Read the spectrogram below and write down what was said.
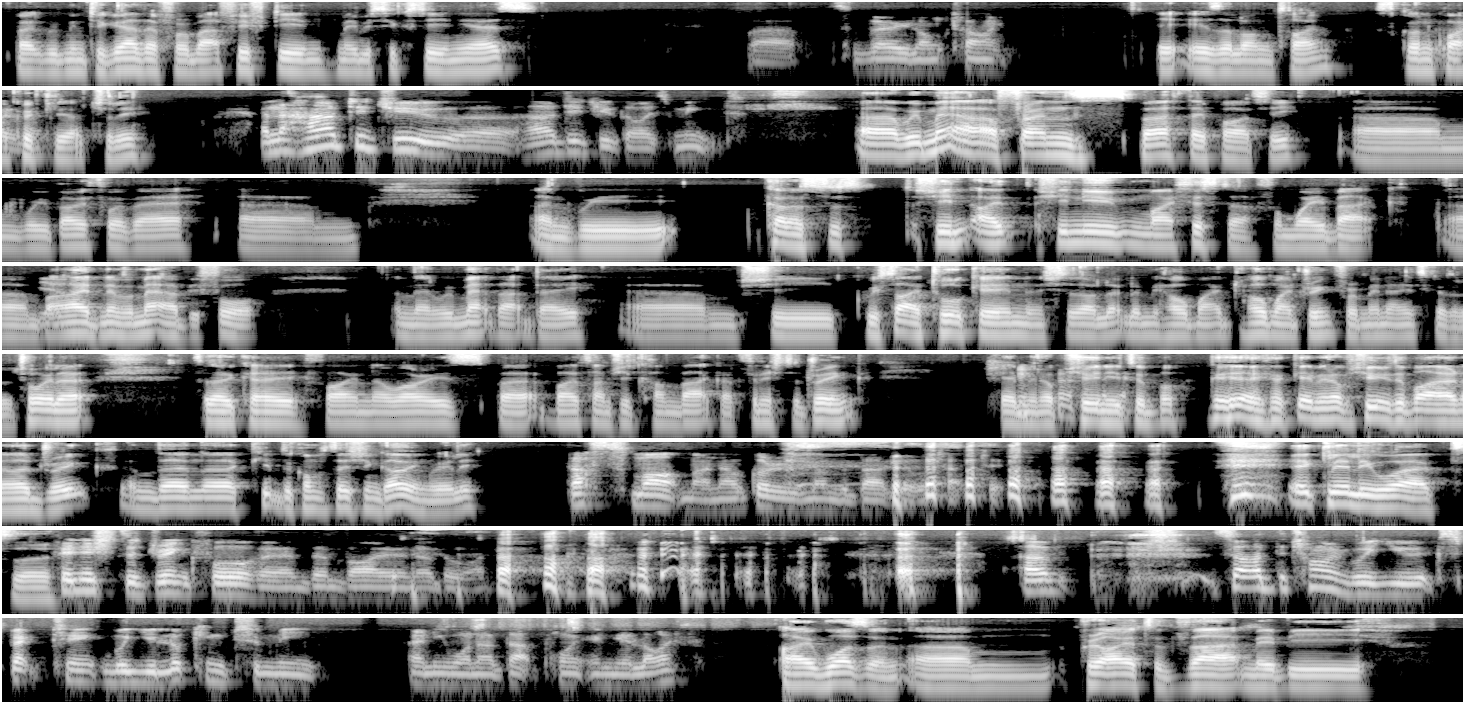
but we've been together for about 15, maybe 16 years. Wow, it's a very long time. It is a long time. It's gone quite quickly, actually. And how did you uh, how did you guys meet? Uh, we met at a friend's birthday party. Um, we both were there, um, and we kind of just she I she knew my sister from way back, um, but Yeah. I had never met her before. And then we met that day. Um, she we started talking, and she said, oh, let, "Let me hold my hold my drink for a minute. I need to go to the toilet." I said, "Okay, fine, no worries." But by the time she'd come back, I'd finished the drink. Gave me an opportunity to bu- yeah, gave me an opportunity to buy another drink, and then uh, keep the conversation going. Really. That's smart, man. I've got to remember that little tactic. it clearly worked. So. Finish the drink for her and then buy her another one. Um, so at the time, were you expecting? Were you looking to meet anyone at that point in your life? I wasn't. Um, prior to that, maybe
